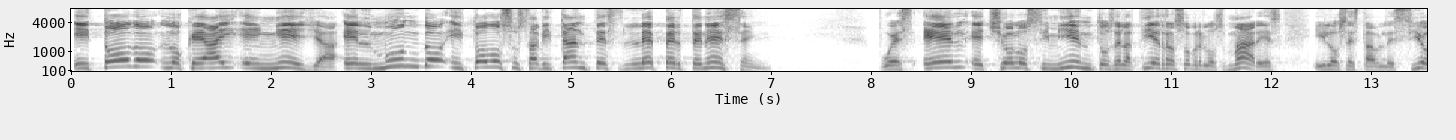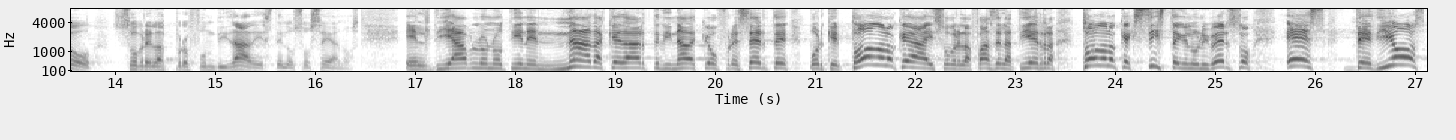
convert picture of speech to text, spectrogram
y todo lo que hay en ella. El mundo y todos sus habitantes le pertenecen pues Él echó los cimientos de la tierra sobre los mares y los estableció sobre las profundidades de los océanos. El diablo no tiene nada que darte ni nada que ofrecerte, porque todo lo que hay sobre la faz de la tierra, todo lo que existe en el universo, es de Dios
